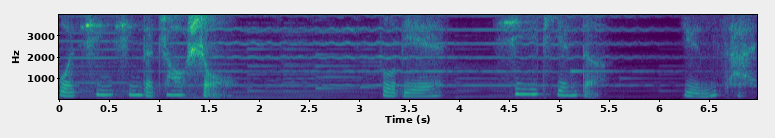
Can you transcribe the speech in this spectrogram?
我轻轻的招手，作别西天的云彩。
